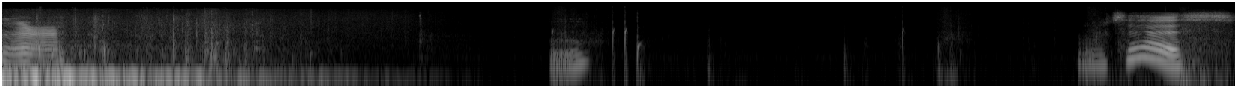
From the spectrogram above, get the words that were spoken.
Ah. Ooh. What's this?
